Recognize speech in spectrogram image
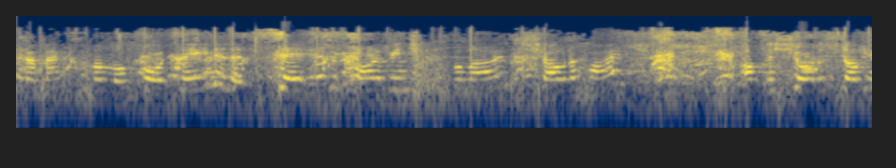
and a maximum of 14 and it's set to 5 inches below the shoulder height of the shortest dog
